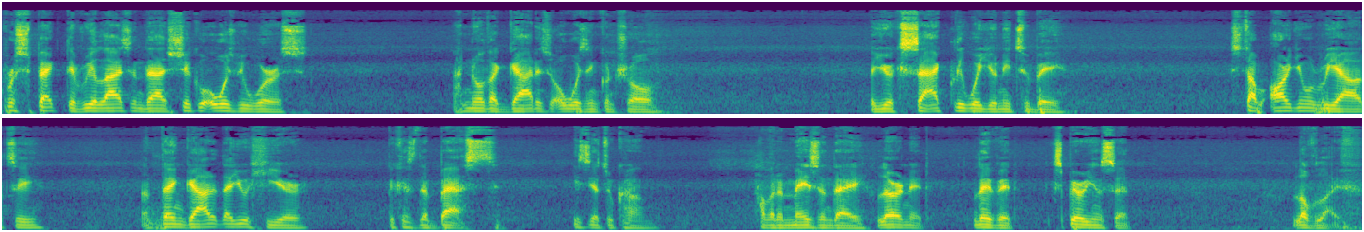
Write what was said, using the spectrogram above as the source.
perspective, realizing that shit could always be worse. I know that God is always in control. That you're exactly where you need to be. Stop arguing with reality and thank God that you're here because the best is yet to come. Have an amazing day. Learn it, live it, experience it. Love life.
